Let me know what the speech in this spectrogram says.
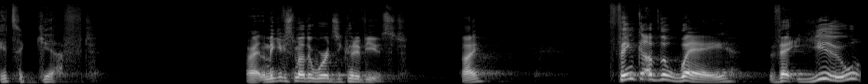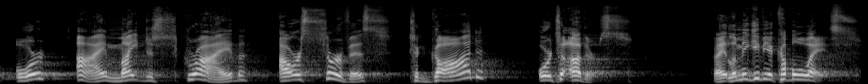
it's a gift. All right, let me give you some other words you could have used. All right? Think of the way that you or I might describe our service to God or to others. Right? Let me give you a couple ways.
